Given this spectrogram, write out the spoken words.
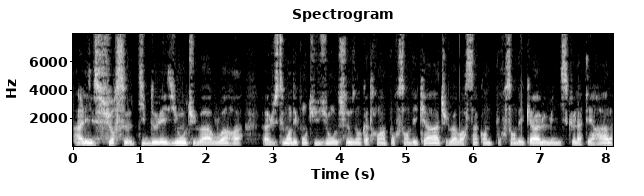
aller sur ce type de lésion où tu vas avoir euh, justement des contusions osseuses dans 80% des cas. Tu vas avoir 50% des cas le ménisque latéral,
